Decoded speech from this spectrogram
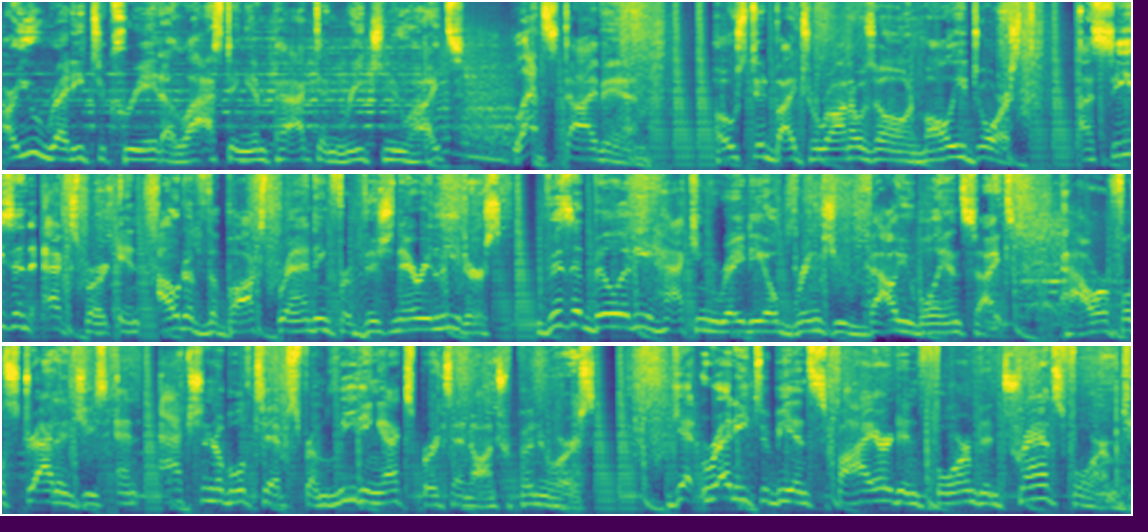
Are you ready to create a lasting impact and reach new heights? Let's dive in. Hosted by Toronto's own Molly Dorst, a seasoned expert in out of the box branding for visionary leaders, Visibility Hacking Radio brings you valuable insights, powerful strategies, and actionable tips from leading experts and entrepreneurs. Get ready to be inspired informed, and transformed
